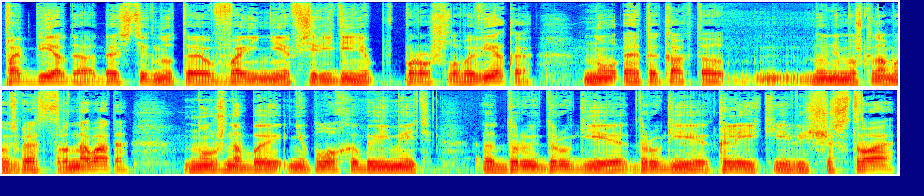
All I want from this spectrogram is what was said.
победа, достигнутая в войне в середине прошлого века, ну, это как-то, ну, немножко, на мой взгляд, странновато. Нужно бы, неплохо бы иметь другие, другие клейкие вещества,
